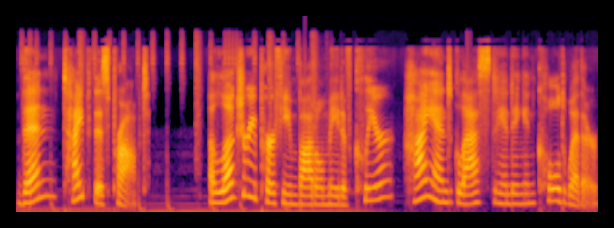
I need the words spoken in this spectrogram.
Then type this prompt. A luxury perfume bottle made of clear, high-end glass standing in cold weather.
